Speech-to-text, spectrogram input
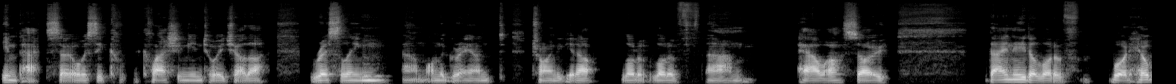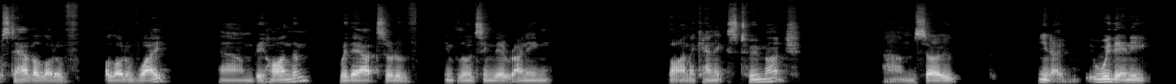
impact. So obviously cl- clashing into each other, wrestling mm. um, on the ground, trying to get up, a lot of lot of um, power. So they need a lot of. Well, it helps to have a lot of a lot of weight um, behind them without sort of influencing their running biomechanics too much. Um, so, you know, with any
